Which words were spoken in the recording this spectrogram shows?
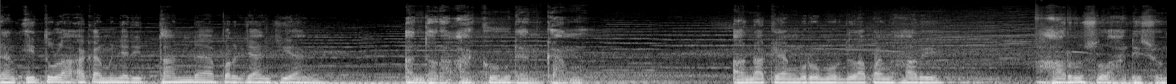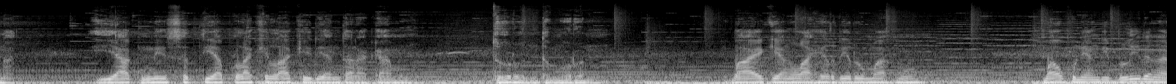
dan itulah akan menjadi tanda perjanjian antara aku dan kamu. Anak yang berumur delapan hari haruslah disunat, yakni setiap laki-laki di antara kamu turun-temurun baik yang lahir di rumahmu maupun yang dibeli dengan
